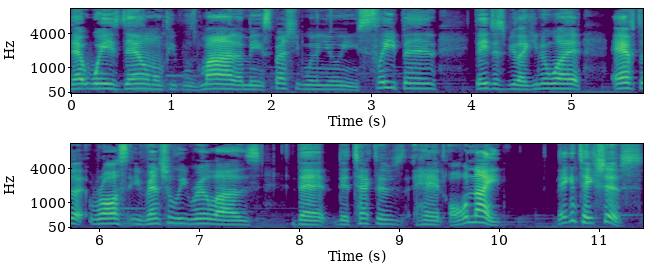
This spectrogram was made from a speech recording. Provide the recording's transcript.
that weighs down on people's mind. I mean, especially when you ain't sleeping, they just be like, you know what? After Ross eventually realized that detectives had all night they can take shifts.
